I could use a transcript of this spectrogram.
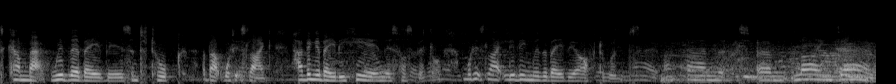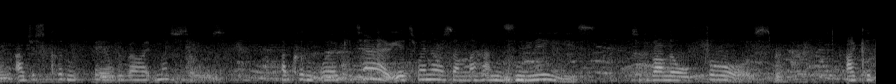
to come back with their babies and to talk about what it's like having a baby here in this hospital, and what it's like living with a baby afterwards. I found that um, lying down, I just couldn't feel the right muscles. I couldn't work it out. Yet when I was on my hands and knees, sort of on all fours, I could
